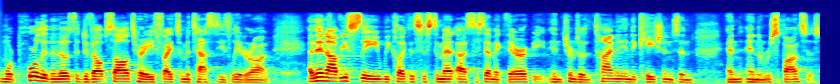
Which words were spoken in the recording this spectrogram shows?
more poorly than those that develop solitary sites of metastases later on. And then obviously we collected systemic, uh, systemic therapy in terms of the time and indications and, and, and the responses.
